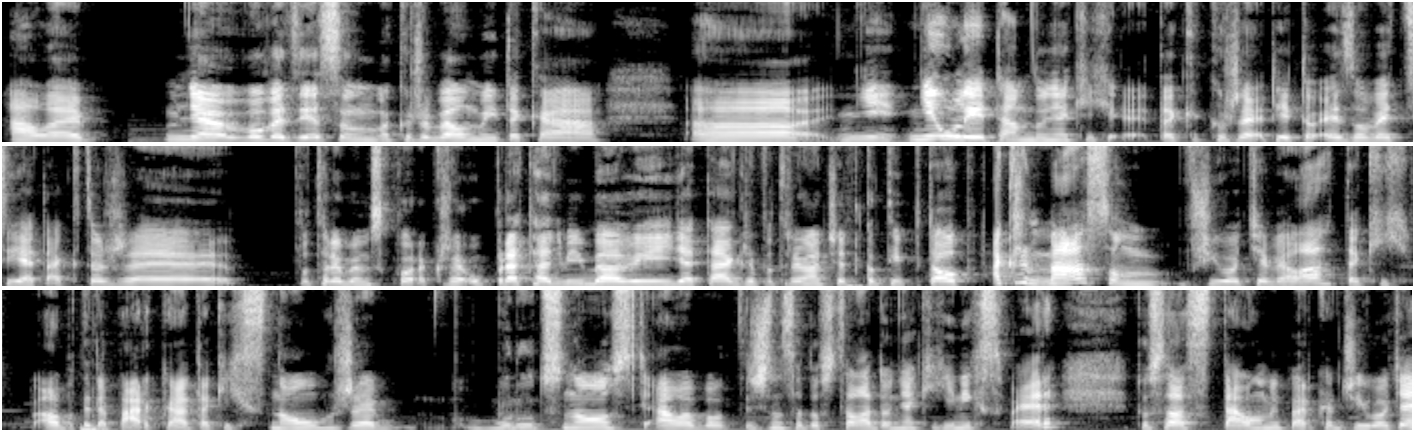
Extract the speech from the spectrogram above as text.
ale mňa vôbec, ja som akože veľmi taká, uh, ne, neulietam do nejakých tak akože tieto ezo veci a takto, že potrebujem skôr akože upratať, vybaviť a tak, že potrebujem mať všetko tip-top. Akože má som v živote veľa takých, alebo teda párkrát takých snov, že budúcnosť, alebo že som sa dostala do nejakých iných sfér. To sa stalo mi párkrát v živote.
